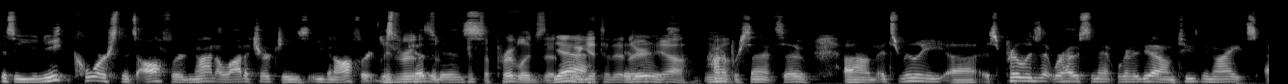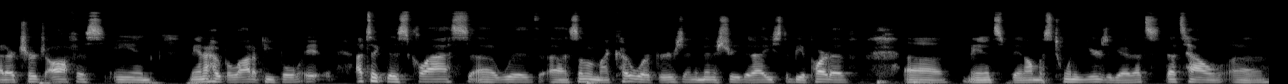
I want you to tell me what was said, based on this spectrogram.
it's a unique course that's offered. Not a lot of churches even offer it just it's because really, it is. It's a privilege that yeah, we get to do there. Yeah, hundred percent. So um, it's really uh, it's a privilege that we're hosting it. We're going to do that on Tuesday nights at our church office, and man, I hope a lot of people. It, I took this class uh, with uh, some of my coworkers in the ministry that I used to be a part of. Uh, man, it's been almost 20 years ago. That's that's how uh,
